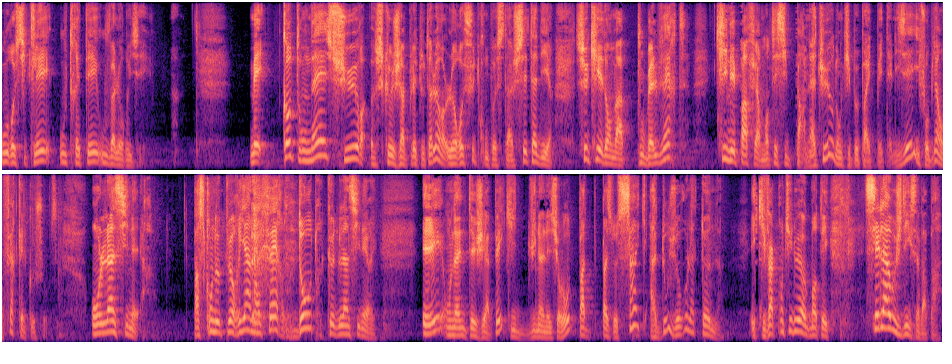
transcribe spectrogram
ou recyclé, ou traité, ou valorisé. Mais quand on est sur ce que j'appelais tout à l'heure le refus de compostage, c'est-à-dire ce qui est dans ma poubelle verte, qui n'est pas fermentescible par nature, donc qui peut pas être métallisé, il faut bien en faire quelque chose. On l'incinère. Parce qu'on ne peut rien en faire d'autre que de l'incinérer. Et on a une TGAP qui, d'une année sur l'autre, pa- passe de 5 à 12 euros la tonne. Et qui va continuer à augmenter. C'est là où je dis que ça va pas.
